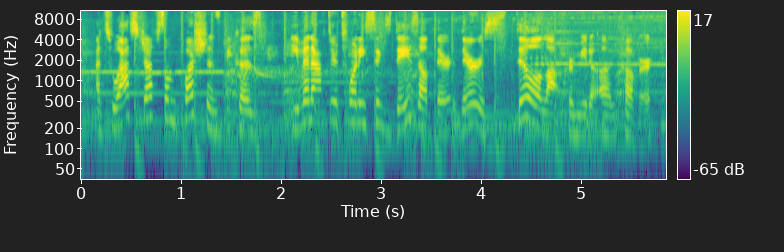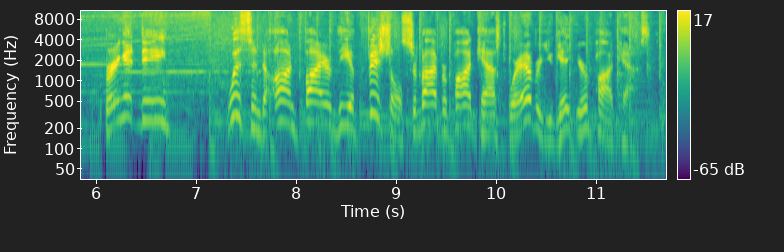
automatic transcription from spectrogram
and to ask Jeff some questions because even after 26 days out there, there is still a lot for me to uncover. Bring it, Dee. Listen to On Fire, the official Survivor podcast, wherever you get your podcast.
